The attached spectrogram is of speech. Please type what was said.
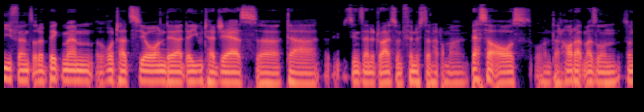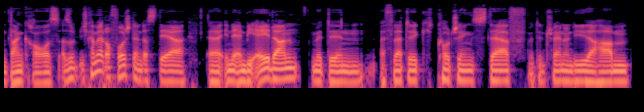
Defense oder Big Man Rotation der der Utah Jazz, äh, da sehen seine Drives und Finishes dann halt auch mal besser aus und dann haut er halt mal so ein so ein Dank raus. Also ich kann mir halt auch vorstellen, dass der äh, in der NBA dann mit den Athletic Coaching-Staff, mit den Trainern, die die da haben,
